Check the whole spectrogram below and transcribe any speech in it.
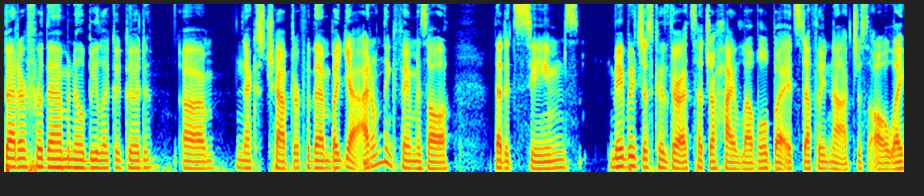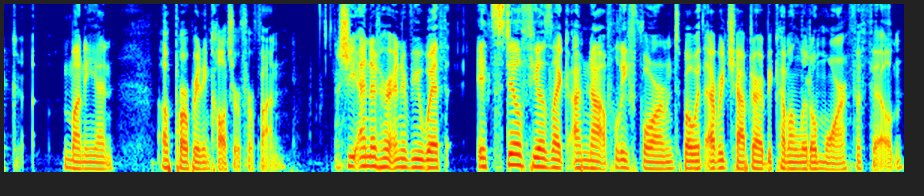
better for them and it'll be like a good um, next chapter for them. But yeah, I don't think fame is all that it seems. Maybe just because they're at such a high level, but it's definitely not just all like money and appropriating culture for fun. She ended her interview with, It still feels like I'm not fully formed, but with every chapter I become a little more fulfilled.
